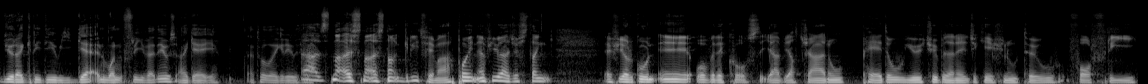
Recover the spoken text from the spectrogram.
You're a greedy wee git and want free videos. I get you. I totally agree with you. nah, it's not. It's not. It's not greed from my point of view. I just think if you're going to over the course that you have your channel peddle YouTube as an educational tool for free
